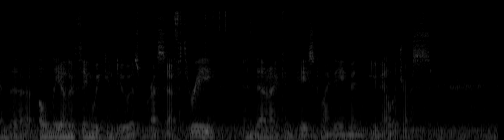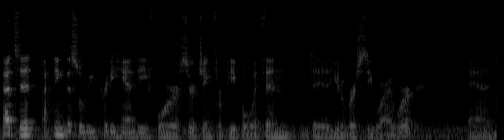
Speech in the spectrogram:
And the only other thing we can do is press F3, and then I can paste my name and email address. That's it. I think this will be pretty handy for searching for people within the university where I work, and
